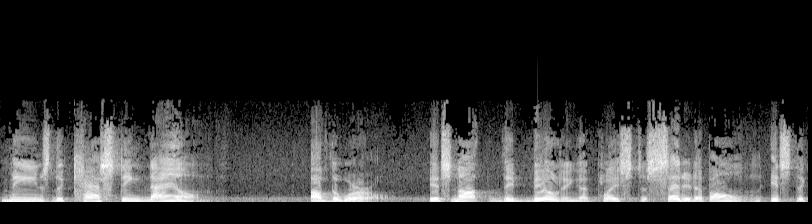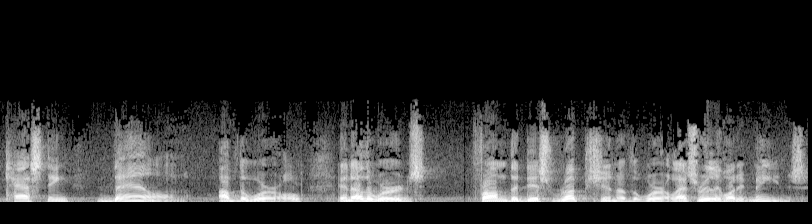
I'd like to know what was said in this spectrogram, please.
means the casting down of the world. It's not the building a place to set it upon, it's the casting down of the world. In other words, from the disruption of the world. That's really what it means.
